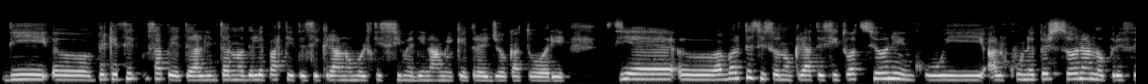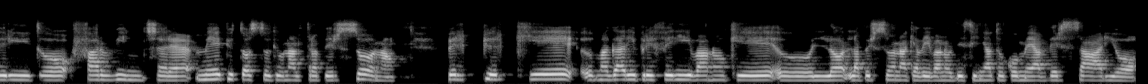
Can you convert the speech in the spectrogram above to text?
di, eh, perché se- sapete all'interno delle partite si creano moltissime dinamiche tra i giocatori. Si è, eh, a volte si sono create situazioni in cui alcune persone hanno preferito far vincere me piuttosto che un'altra persona. per- perché eh, magari preferivano che eh, lo- la persona che avevano designato come avversario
